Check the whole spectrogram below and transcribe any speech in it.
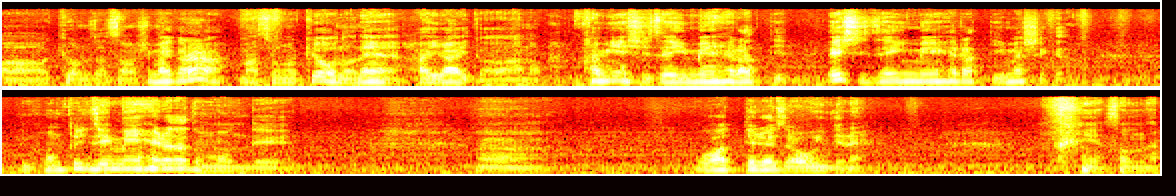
まあ、今日の雑談おしまいかな。まあ、その今日のね、ハイライトは、あの、神絵師全員メンヘラって、絵師全員メンヘラって言いましたけど、でも本当に全員メンヘラだと思うんで、うん、終わってるやつが多いんでね。そんな、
